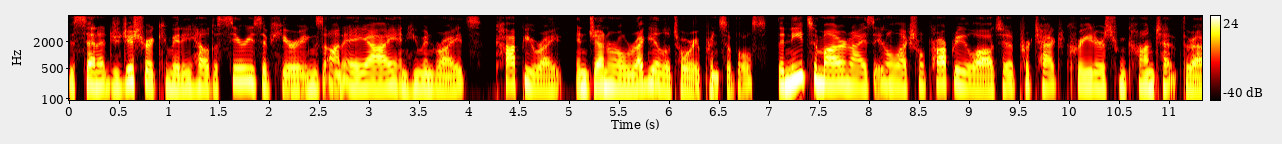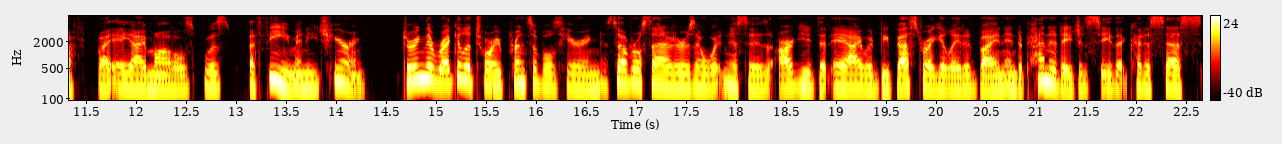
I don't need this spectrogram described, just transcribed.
The Senate Judiciary Committee held a series of hearings on AI and human rights, copyright, and general regulatory principles. The need to modernize intellectual property law to protect creators from content theft by AI models was a theme in each hearing. During the regulatory principles hearing, several senators and witnesses argued that AI would be best regulated by an independent agency that could assess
